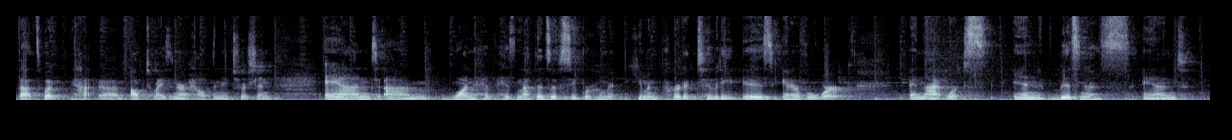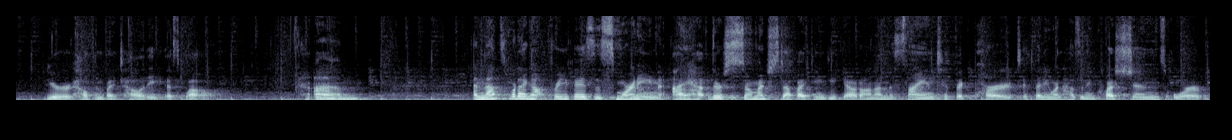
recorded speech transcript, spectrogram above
that's what um, optimizing our health and nutrition. And um, one of his methods of superhuman productivity is interval work. And that works in business and your health and vitality as well. Um, and that's what I got for you guys this morning. I ha- there's so much stuff I can geek out on on the scientific part. If anyone has any questions, or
